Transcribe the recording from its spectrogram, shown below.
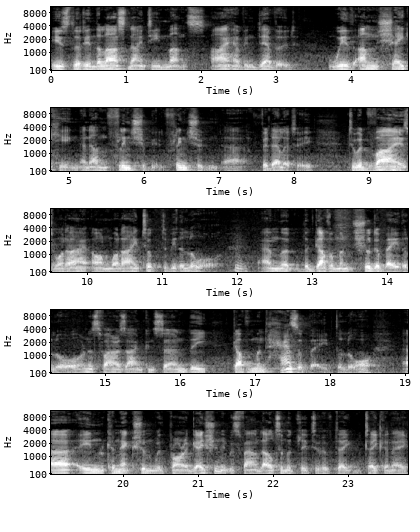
is that in the last 19 months, I have endeavoured with unshaking and unflinching uh, fidelity to advise what I, on what I took to be the law mm. and that the government should obey the law. And as far as I'm concerned, the government has obeyed the law. Uh, in connection with prorogation, it was found ultimately to have take, taken a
